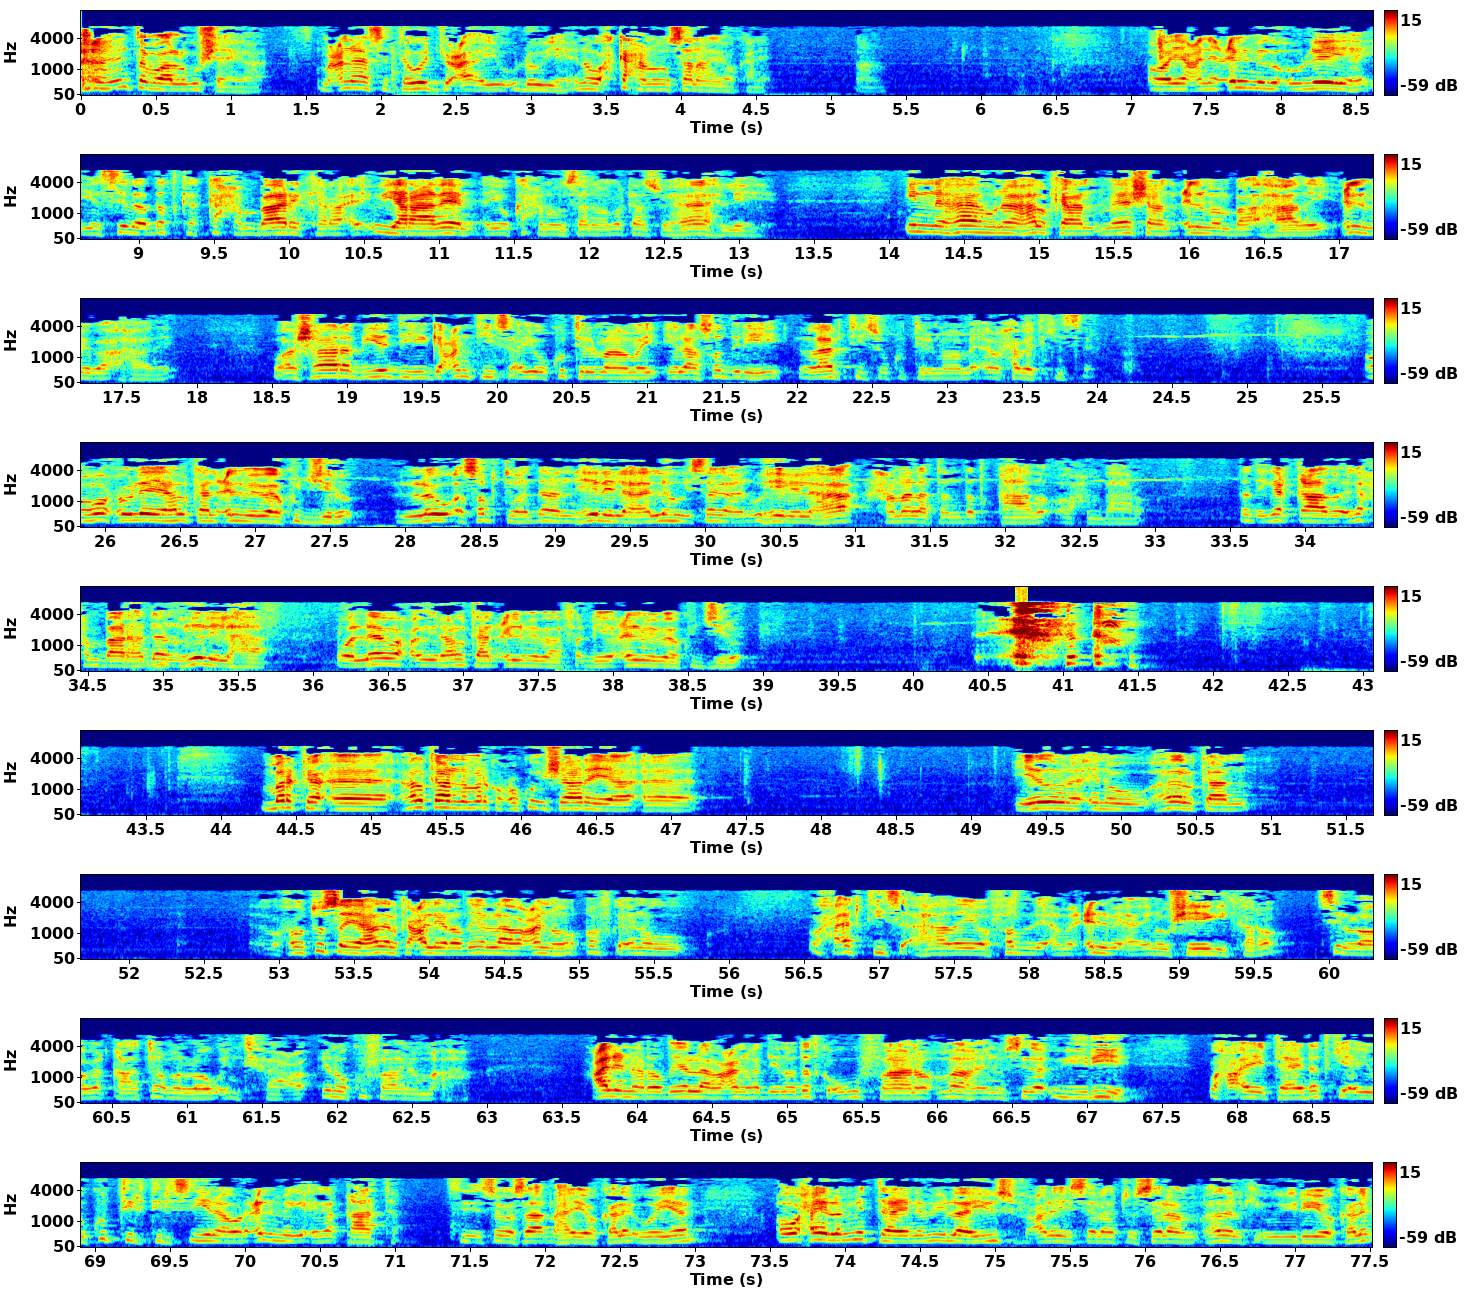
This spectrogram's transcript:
Intaba waa lagu sheegaa. Macnahaase tawajuca ayuu u dhow yahay. Inuu wax ka xanuunsanayo kale. Oo yacni cilmiga uu leeyahay iyo sida dadka ka xambaari karaa ay u yaraadeen ayuu ka xanuunsanaa. Markaasuu haah leeyahay ina haahunaa halkan meeshaan cilman baa ahaaday cilmi baa ahaaday. Wa ashaara biyadihi gacantiisa ayuu ku tilmaamay ilaa sadrihi laabtiisuu ku tilmaamay ama xabadkiisa. Oo wuxuu leeyahay halkan cilmi baa ku jiro. Low asabtu haddaan heli lahaa lahu isaga aan u heli lahaa xamalatan dad qaado oo xambaaro. Dad iga qaado iga xambaaro haddaan u heli lahaa walee waxa uu yidhi halkan cilmi baa fadhiyo cilmi baa ku jiro marka halkaana marka wuxuu ku ishaarayaa iyaduna inuu hadalkan wuxuu tusayaa hadalka cali radia allahu canhu qofka inuu waxa agtiisa ahaadayoo fadli ama cilmi ah inuu sheegi karo si looga qaato ama loogu intifaaco inuu ku faano ma aha. Calina radia allahu canhu hadda inuu dadka ugu faano ma aha inuu sidaa u yiriye. Waxa ay tahay dadkii ayuu ku tirtirsiinaa war cilmiga iga qaata sida isagoo saa dhahay oo kale weeyaan oo waxay la mid tahay nabiyullaahi yuusuf calayhi salaatu wasalaam hadalkii uu yidhi oo kale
